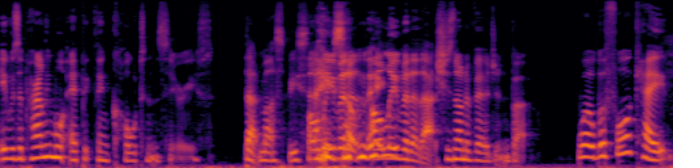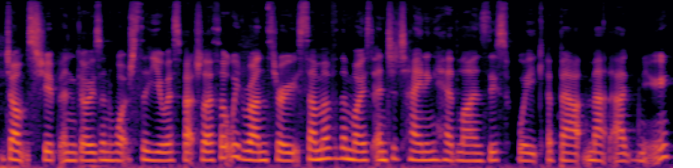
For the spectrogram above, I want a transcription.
It was apparently more epic than Colton's series. That must be saying I'll leave, it at, I'll leave it at that. She's not a virgin, but Well, before Kate jumps ship and goes and watch the US Bachelor, I thought we'd run through some of the most entertaining headlines this week about Matt Agnew.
